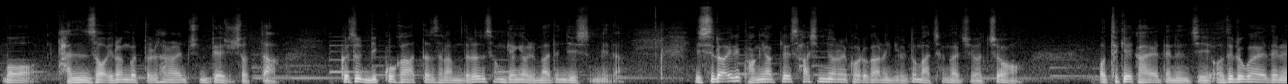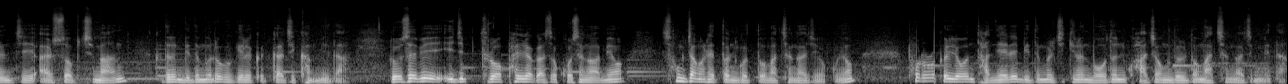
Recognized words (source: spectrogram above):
뭐 단서 이런 것들을 하나님 준비해 주셨다. 그것을 믿고 가왔던 사람들은 성경에 얼마든지 있습니다. 이스라엘이 광야길 40년을 걸어가는 길도 마찬가지였죠. 어떻게 가야 되는지, 어디로 가야 되는지 알 수 없지만 그들은 믿음으로 그 길을 끝까지 갑니다. 요셉이 이집트로 팔려가서 고생하며 성장을 했던 것도 마찬가지였고요. 포로로 끌려온 다니엘의 믿음을 지키는 모든 과정들도 마찬가지입니다.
